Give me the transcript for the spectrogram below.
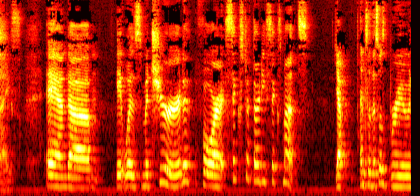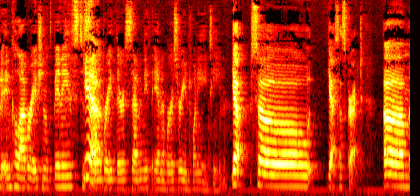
nice. and um, it was matured for six to thirty-six months. Yep. And so this was brewed in collaboration with Binny's to Yeah. celebrate their 70th anniversary in 2018. Yep. So yes, that's correct. Um,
